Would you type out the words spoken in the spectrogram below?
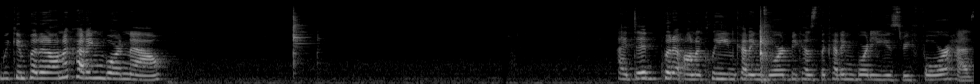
We can put it on a cutting board now. I did put it on a clean cutting board because the cutting board you used before has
